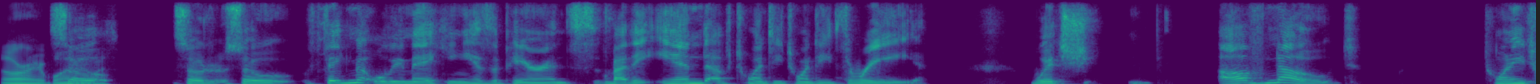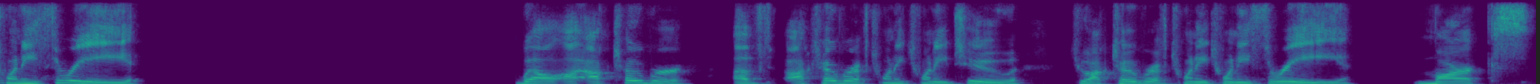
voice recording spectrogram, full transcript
All right. Well, So- anyways. So so Figment will be making his appearance by the end of 2023, which of note, 2023 well, October of October of 2022 to October of 2023 marks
